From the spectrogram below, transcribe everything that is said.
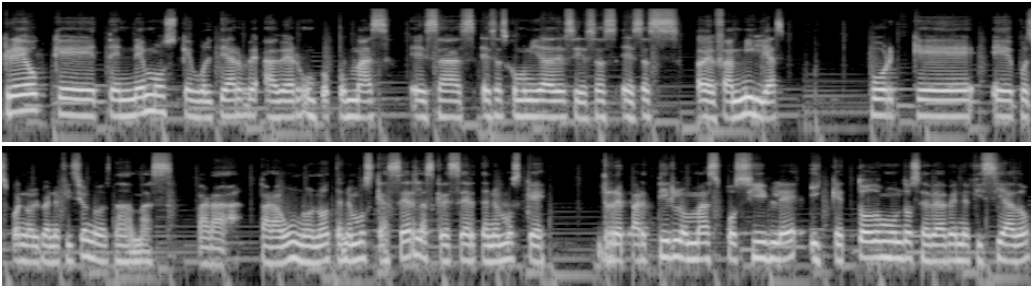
creo que tenemos que voltear a ver un poco más esas, esas comunidades y esas, esas eh, familias, porque, eh, pues bueno, el beneficio no es nada más para, para uno, ¿no? Tenemos que hacerlas crecer, tenemos que repartir lo más posible y que todo mundo se vea beneficiado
